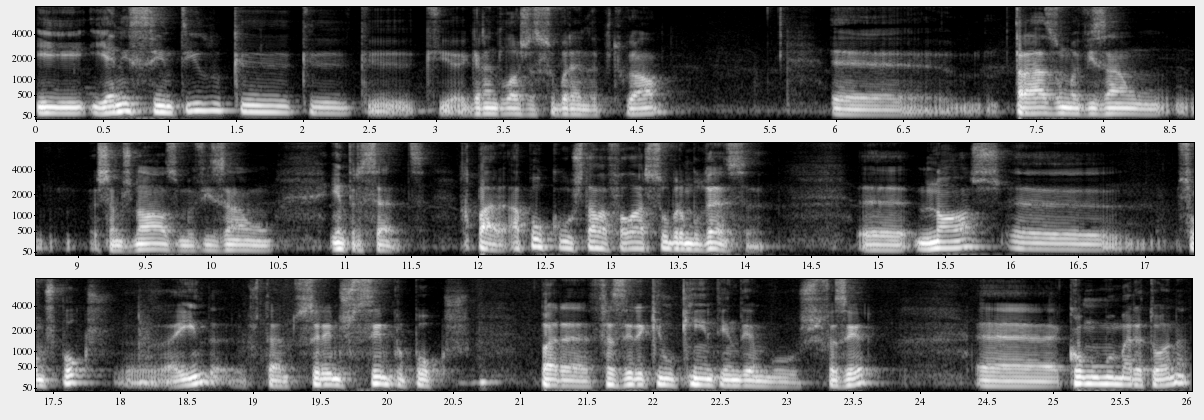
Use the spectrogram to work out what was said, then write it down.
e, e é nesse sentido que, que, que, que, a grande loja soberana de Portugal eh, traz uma visão, achamos nós, uma visão interessante. Repara, há pouco estava a falar sobre a mudança. Uh, nós uh, somos poucos uh, ainda, portanto, seremos sempre poucos para fazer aquilo que entendemos fazer. Uh, como uma maratona,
